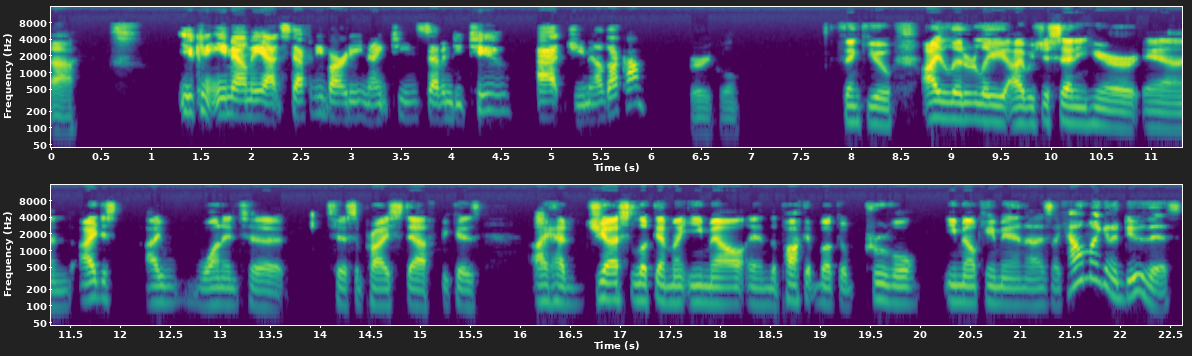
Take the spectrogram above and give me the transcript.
Ah. You can email me at stephaniebarty1972 at gmail.com. Very cool. Thank you. I literally, I was just sitting here and I just, I wanted to, to surprise Steph because I had just looked at my email and the pocketbook approval email came in. I was like, how am I going to do this?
